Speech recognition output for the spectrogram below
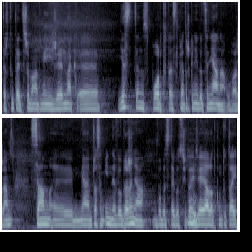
też tutaj trzeba nadmienić, że jednak e, jest ten sport, ta dyscyplina troszkę niedoceniana, uważam. Sam e, miałem czasem inne wyobrażenia wobec tego, co się tutaj dzieje, ale odkąd tutaj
